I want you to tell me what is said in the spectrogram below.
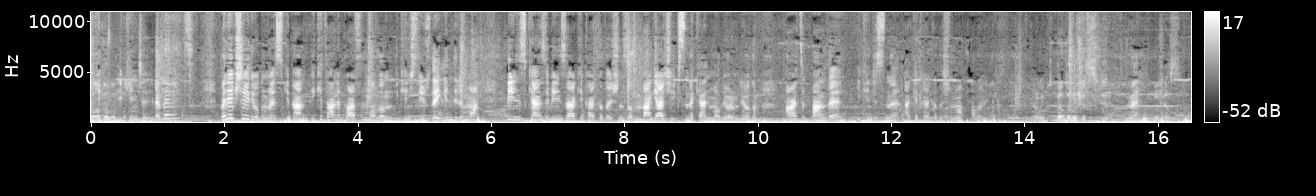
Bana da. İkinci, evet. Ben hep şey diyordum eskiden. iki tane parfüm alın, ikincisi yüzde elli indirim var. Biriniz kendinize, biriniz erkek arkadaşınız alın. Ben gerçi ikisini de kendime alıyorum diyordum. Artık ben de ikincisini erkek arkadaşıma alabilirim. Evet ben de Roşas istiyorum. Ne? Roşas.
